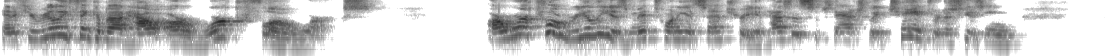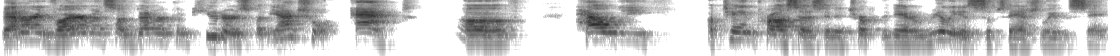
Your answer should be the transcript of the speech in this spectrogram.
And if you really think about how our workflow works, our workflow really is mid 20th century. It hasn't substantially changed. We're just using better environments on better computers, but the actual act of how we obtain, process, and interpret the data really is substantially the same.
